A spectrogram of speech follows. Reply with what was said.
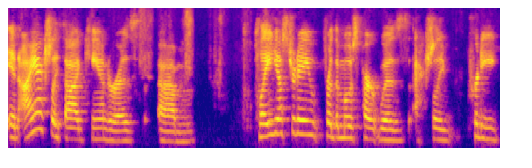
and I actually thought Kiandra's um, play yesterday for the most part was actually pretty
